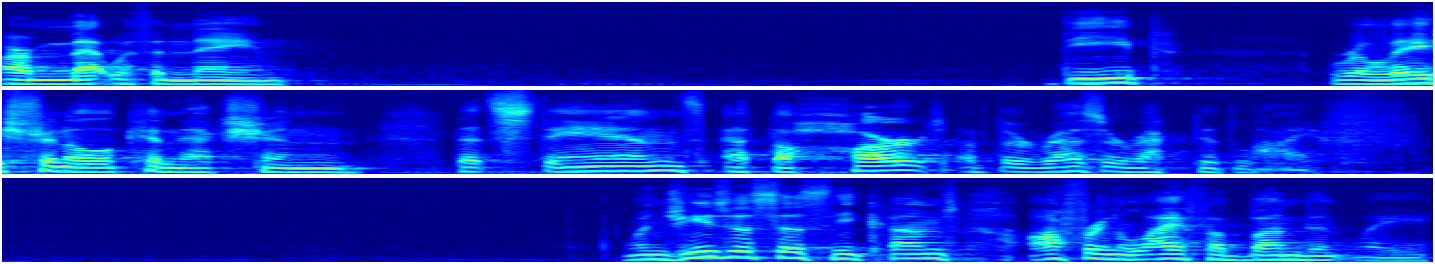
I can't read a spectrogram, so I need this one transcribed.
are met with a name. Deep relational connection that stands at the heart of the resurrected life. When Jesus says he comes offering life abundantly,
